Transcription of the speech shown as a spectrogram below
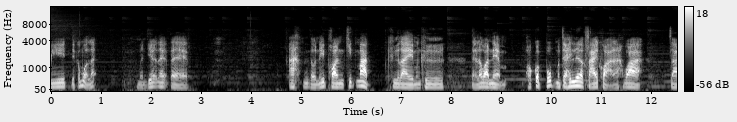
มีเดี๋ยวก็หมดแล้ว เหมือนเยอะแล้วแต่ อะเดี๋ยวนี้พรคิดมาสคืออะไรมันคือ แต่ละวันเนี่ยพอกดปุ๊บมันจะให้เลือกซ้ายขวานะว่าจะ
